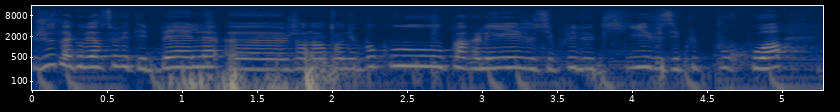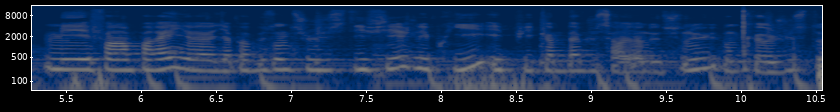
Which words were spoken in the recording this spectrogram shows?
Juste la couverture était belle, j'en ai entendu beaucoup parler, je sais plus de qui, je sais plus pourquoi, mais enfin pareil, il n'y a pas besoin de se justifier, je l'ai pris, et puis comme d'hab je sais rien dessus, donc juste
